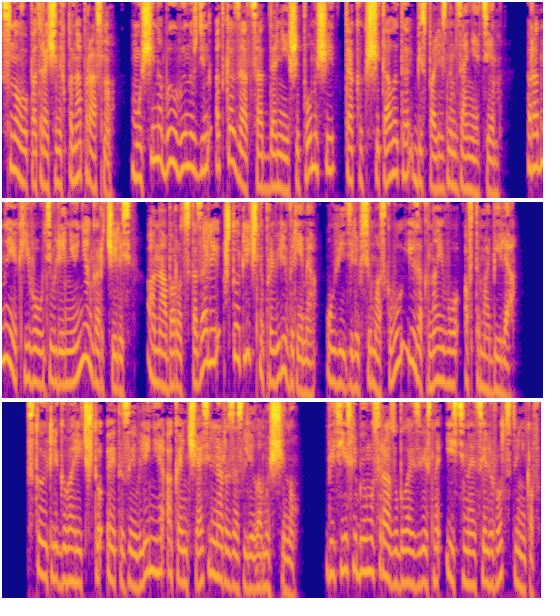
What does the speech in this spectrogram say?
снова потраченных понапрасну, мужчина был вынужден отказаться от дальнейшей помощи, так как считал это бесполезным занятием. Родные, к его удивлению, не огорчились, а наоборот сказали, что отлично провели время, увидели всю Москву из окна его автомобиля. Стоит ли говорить, что это заявление окончательно разозлило мужчину? Ведь если бы ему сразу была известна истинная цель родственников,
